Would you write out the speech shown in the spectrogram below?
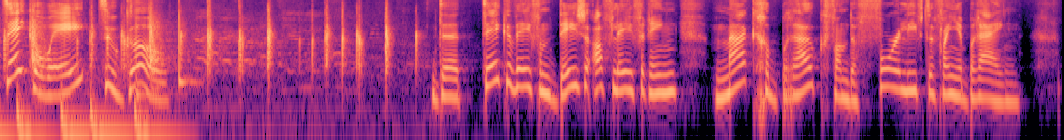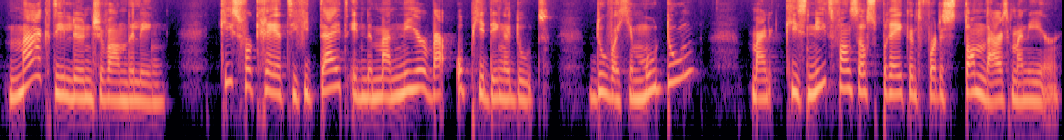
takeaway to go. De takeaway van deze aflevering: maak gebruik van de voorliefde van je brein. Maak die lunchwandeling. Kies voor creativiteit in de manier waarop je dingen doet. Doe wat je moet doen, maar kies niet vanzelfsprekend voor de standaard manier.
